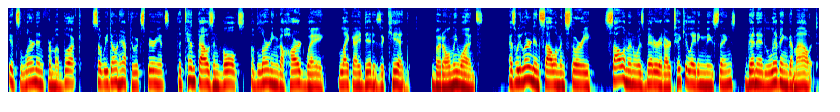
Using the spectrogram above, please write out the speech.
It's learning from a book, so we don't have to experience the 10,000 volts of learning the hard way like I did as a kid, but only once. As we learned in Solomon's story, Solomon was better at articulating these things than at living them out,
